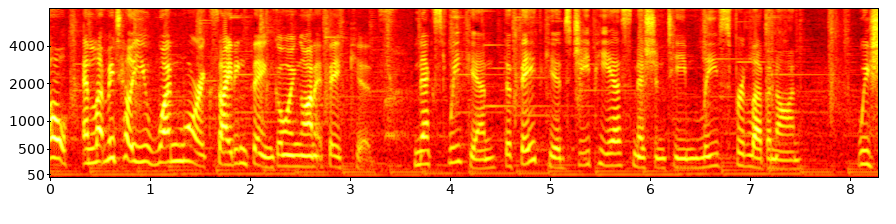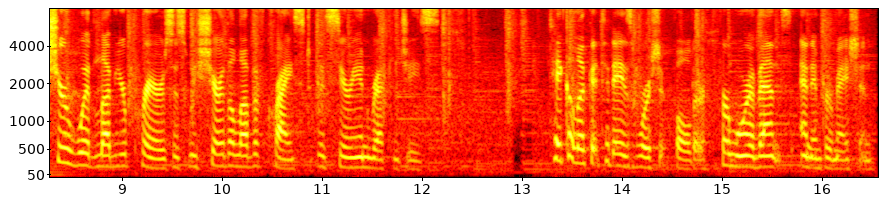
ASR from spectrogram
Oh, and let me tell you one more exciting thing going on at Faith Kids. Next weekend, the Faith Kids GPS mission team leaves for Lebanon. We sure would love your prayers as we share the love of Christ with Syrian refugees. Take a look at today's worship folder for more events and information.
